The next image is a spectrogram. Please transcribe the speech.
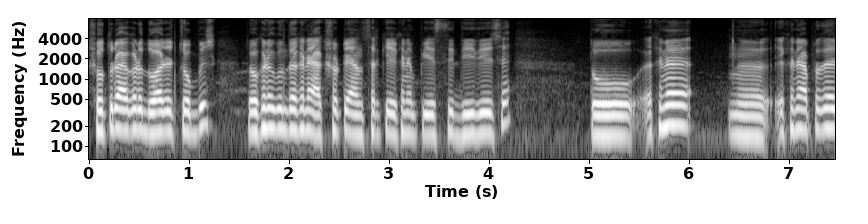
সতেরো এগারো দু হাজার চব্বিশ। তো এখানে কিন্তু এখানে একশোটি অ্যান্সার কি এখানে পিএসসি দিয়ে দিয়েছে। তো এখানে এখানে আপনাদের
